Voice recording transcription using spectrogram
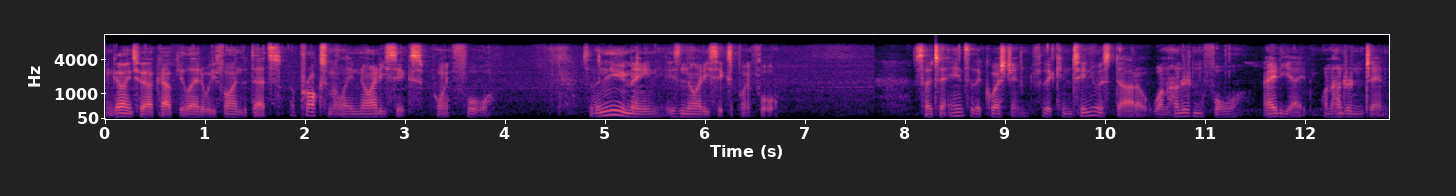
And going to our calculator, we find that that's approximately 96.4. So the new mean is 96.4. So to answer the question, for the continuous data 104, 88, 110,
